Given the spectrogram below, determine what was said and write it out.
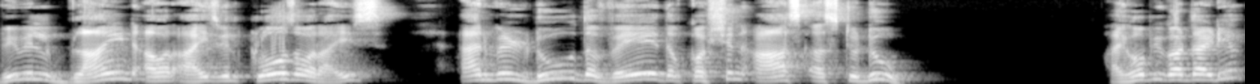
We will blind our eyes, we'll close our eyes and we'll do the way the question asks us to do. I hope you got the idea.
